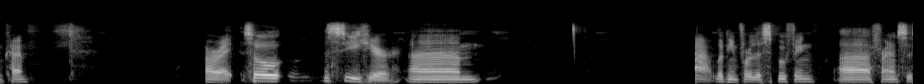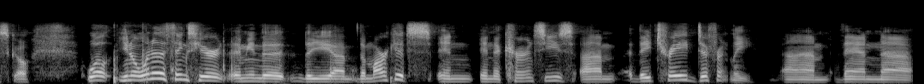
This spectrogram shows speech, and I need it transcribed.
Okay. All right. So let's see here. Um, ah, looking for the spoofing, uh, Francisco. Well, you know, one of the things here, I mean, the the um, the markets in in the currencies, um, they trade differently um, than uh,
